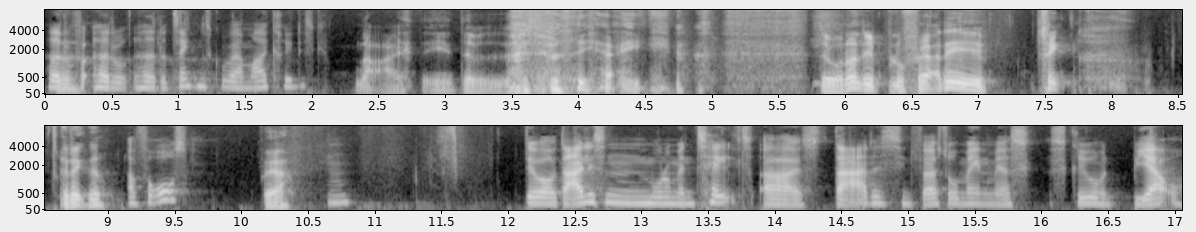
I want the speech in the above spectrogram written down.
Havde, du, havde, du, havde du tænkt, at den skulle være meget kritisk? Nej, det, det, ved, det ved jeg ikke. Det er underligt blufærdige ting. Er det ikke det? Og for ros, Ja. det var jo dejligt sådan monumentalt at starte sin første roman med at sk- skrive om et bjerg.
